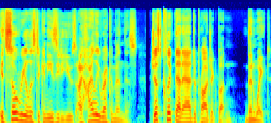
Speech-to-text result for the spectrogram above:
it's so realistic and easy to use, I highly recommend this. Just click that Add to Project button, then wait.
